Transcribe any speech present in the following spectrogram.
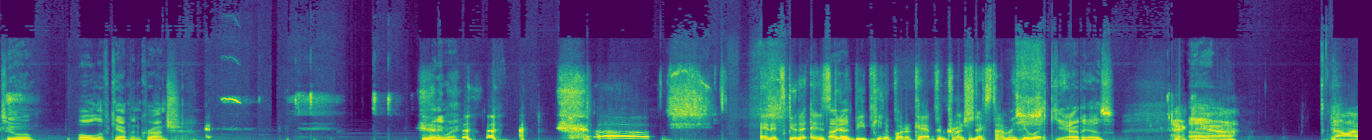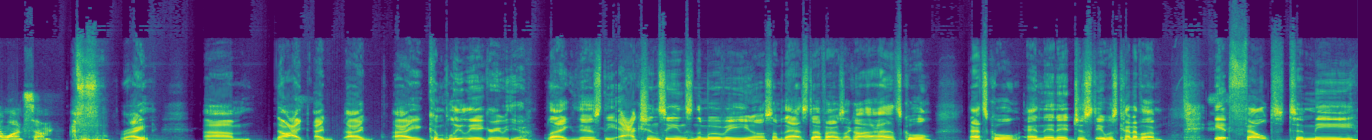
to a bowl of Captain Crunch. Anyway, and it's gonna and it's Okay. gonna be peanut butter Captain Crunch next time I do it. yeah, it is. Heck yeah. Now I want some. right? Um, no, I, I, I, I completely agree with you. Like, there's the action scenes in the movie, you know, some of that stuff. I was like, oh, that's cool, that's cool. And then it just, it was kind of a, it felt to me,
